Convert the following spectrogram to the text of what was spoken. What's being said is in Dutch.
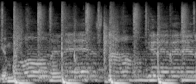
Your morning ends now, you're living in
